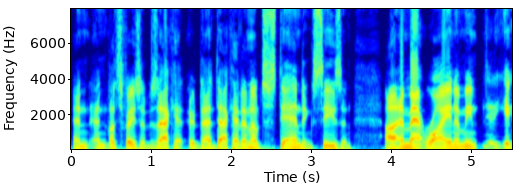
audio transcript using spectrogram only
and, and let's face it, Zach had, uh, Dak had an outstanding season. Uh, and Matt Ryan, I mean, you,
